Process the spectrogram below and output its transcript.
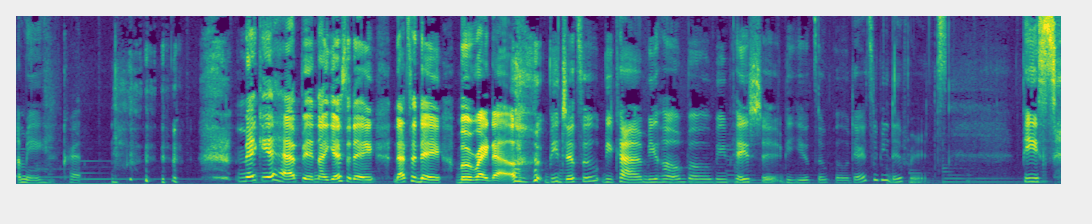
I mean, crap. make it happen. Not yesterday, not today, but right now. be gentle, be kind, be humble, be patient, be beautiful. Dare to be different. Peace.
